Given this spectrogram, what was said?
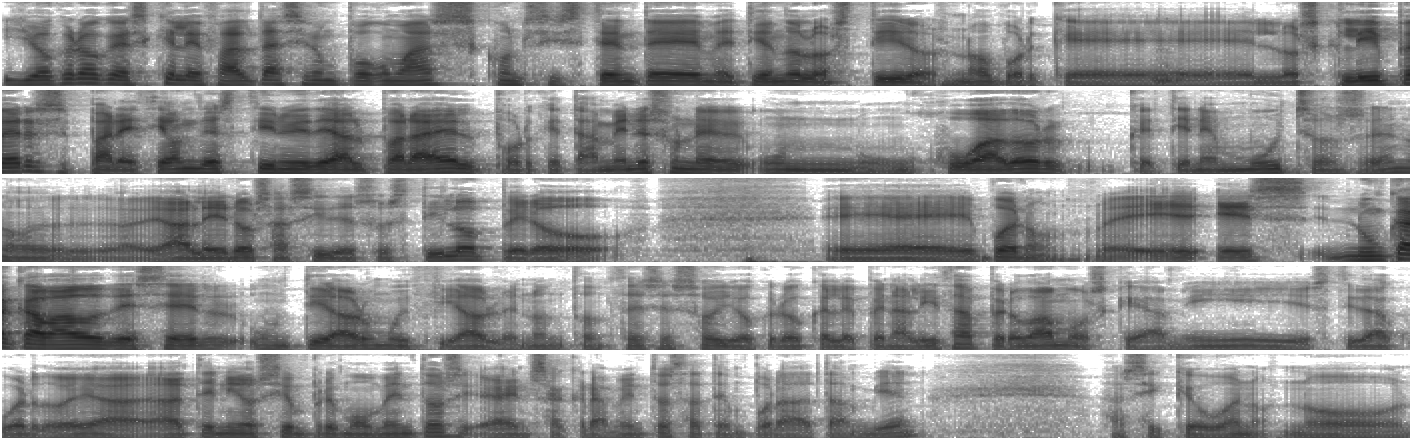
Yo creo que es que le falta ser un poco más consistente metiendo los tiros, ¿no? Porque los Clippers parecía un destino ideal para él, porque también es un, jugador que tiene muchos ¿eh? ¿no? aleros así de su estilo, pero eh, bueno, eh, es, nunca ha acabado de ser un tirador muy fiable, ¿no? Entonces eso yo creo que le penaliza, pero vamos, que a mí estoy de acuerdo, ¿eh? ha tenido siempre momentos, en Sacramento esta temporada también, así que bueno, no,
